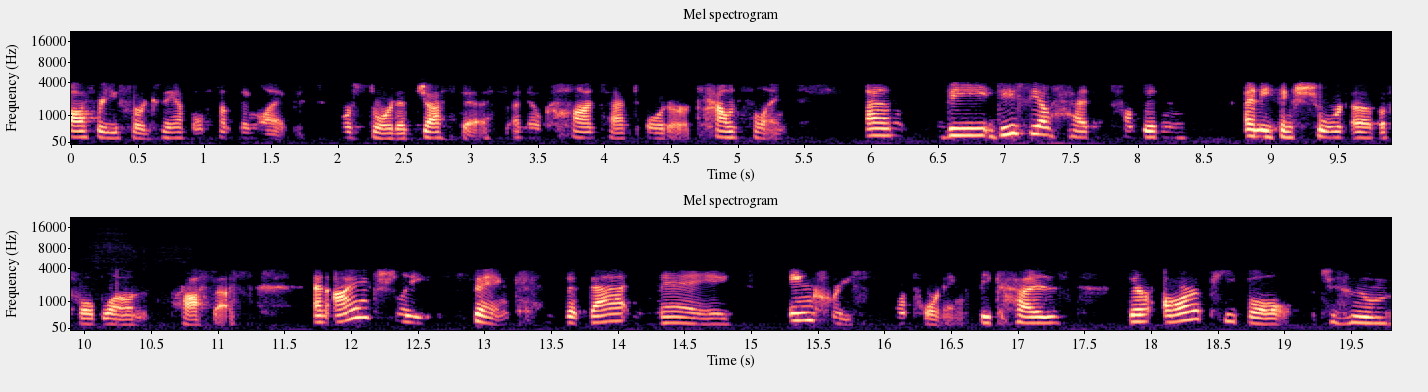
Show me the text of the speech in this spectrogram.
offer you, for example, something like restorative justice, a no contact order, counseling. And the DCL had forbidden anything short of a full blown process. And I actually think that that may increase reporting because there are people to whom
